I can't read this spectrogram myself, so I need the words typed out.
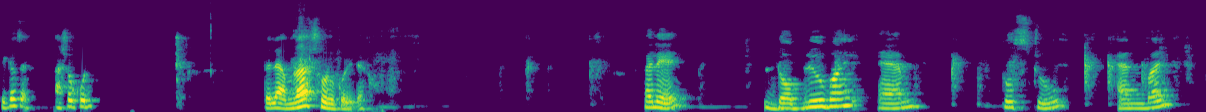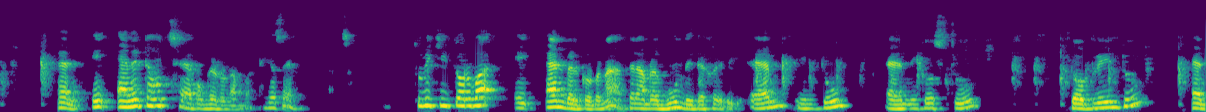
ঠিক আছে? আশা করি। তাহলে আমরা শুরু করি, দেখো। তাহলে W by M equals to N by N এই এন এটা হচ্ছে অ্যাভোগাড্রো নাম্বার ঠিক আছে? তুমি কি করবা? এই এন বের করবে, না? তাহলে আমরা গুণ দিই, দেখো এদিকে M into N equals to W into N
